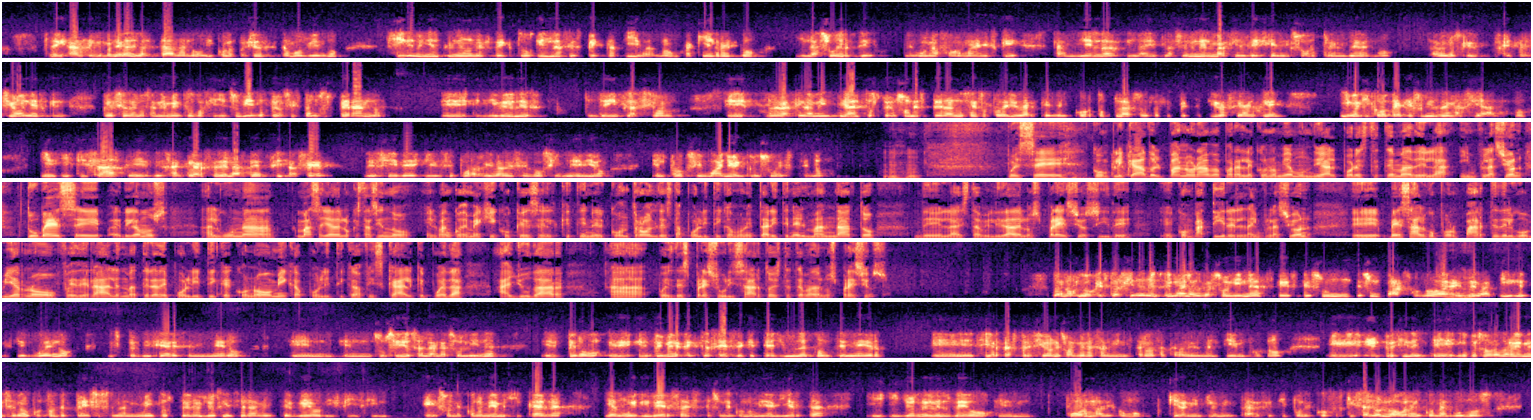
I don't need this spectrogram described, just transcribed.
de, manera adelantada, ¿no? Y con las presiones que estamos viendo, sí deberían tener un efecto en las expectativas, ¿no? Aquí el reto y la suerte, de alguna forma, es que también la inflación en el margen deje de sorprender, ¿no? Sabemos que hay presiones, que el precio de los alimentos va a seguir subiendo, pero si estamos esperando eh, niveles de inflación eh, relativamente altos, pero son esperados, eso puede ayudar que en el corto plazo esas expectativas se anclen y México no tenga que subir demasiado, ¿no? Y, y quizá eh, desanclarse de la FED si la FED decide irse por arriba de ese dos y medio el próximo año, incluso este, ¿no? Uh. Pues eh, complicado el panorama para la economía mundial por este tema de la inflación. ¿Tú ves, eh, digamos, alguna, más allá de lo que está haciendo el Banco de México, que es el que tiene el control de esta política monetaria y tiene el mandato de la estabilidad de los precios y de eh, combatir la inflación, eh, ¿ves algo por parte del gobierno federal en materia de política económica, política fiscal, que pueda ayudar a pues despresurizar todo este tema de los precios? Bueno, lo que está haciendo en el tema de las gasolinas es, es un es un paso, ¿no? Uh -huh. Es debatible que es bueno desperdiciar ese dinero en, en subsidios a la gasolina, eh, pero eh, el primer efecto es ese, que te ayuda a contener eh, ciertas presiones o al menos administrarlas a través del tiempo, ¿no? Eh, el presidente López Obrador había mencionado control de precios en alimentos, pero yo sinceramente veo difícil eso. La economía mexicana ya es muy diversa, es, es una economía abierta y, y yo no les veo en forma de cómo quieran implementar ese tipo de cosas. Quizá lo logren con algunos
